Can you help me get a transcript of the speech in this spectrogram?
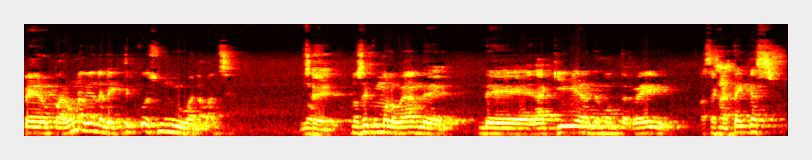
pero para un avión eléctrico es un muy buen avance. No, Sí. sé, no sé cómo lo vean de, de aquí, de Monterrey a Zacatecas.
